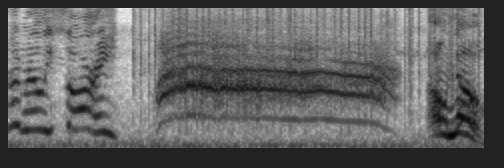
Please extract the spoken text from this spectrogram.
I'm really sorry. Oh no!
